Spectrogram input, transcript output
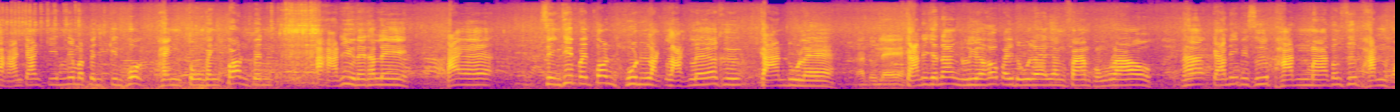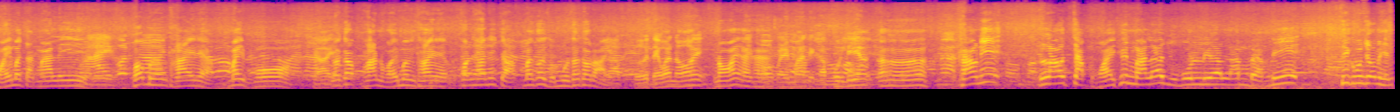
อาหารการกินนี่มันเป็นกินพวกแพงตรงแพงต้อนเป็นอาหารที่อยู่ในทะเล แต่ สิ่งที่เป็นต้นทุนหลักๆ เลยก็คือการดูแล การดูแล การที่จะนั่งเรือเข้าไปดูแลยังฟาร์มของเรานะฮะการที่ไปซื้อพันธุ์มาต้องซื้อพันธุ์หอยมาจากมาเลเพราะเมืองไทยเนี่ยไม่พอ ใช่ แล้วก็พันธุ์หอยเมืองไทยเนี่ยค่อนข้างที่จะไม่ค่อยสมบูรณ์สักเท่าไหร่ เออแต่ว่าน้อยน้อยอะไม่พอฮะปริมาณกับคนเลี้ยง เออคราวนี้เราจับหอยขึ้นมาแล้วอยู่บนเรือลำแบบนี้ ที่คุณผู้ชมเห็น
